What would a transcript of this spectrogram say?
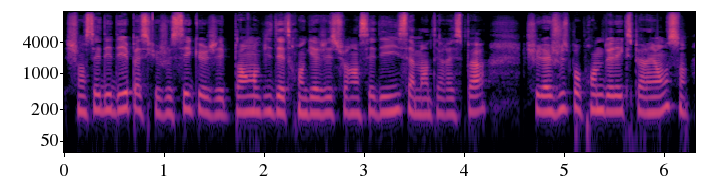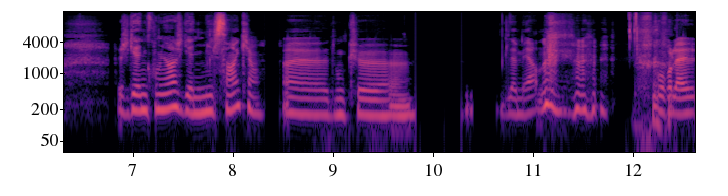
Je suis en CDD parce que je sais que j'ai pas envie d'être engagée sur un CDI, ça m'intéresse pas. Je suis là juste pour prendre de l'expérience. Je gagne combien? Je gagne 1005. Euh, donc euh, de la merde pour, la,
